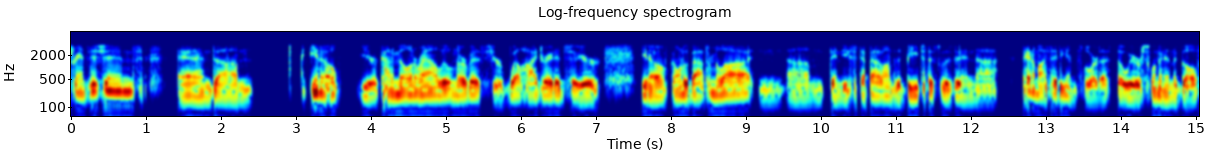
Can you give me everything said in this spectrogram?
transitions, and um, you know, you're kind of milling around, a little nervous. You're well hydrated, so you're, you know, going to the bathroom a lot, and um, then you step out onto the beach. This was in uh, Panama City in Florida, so we were swimming in the Gulf,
